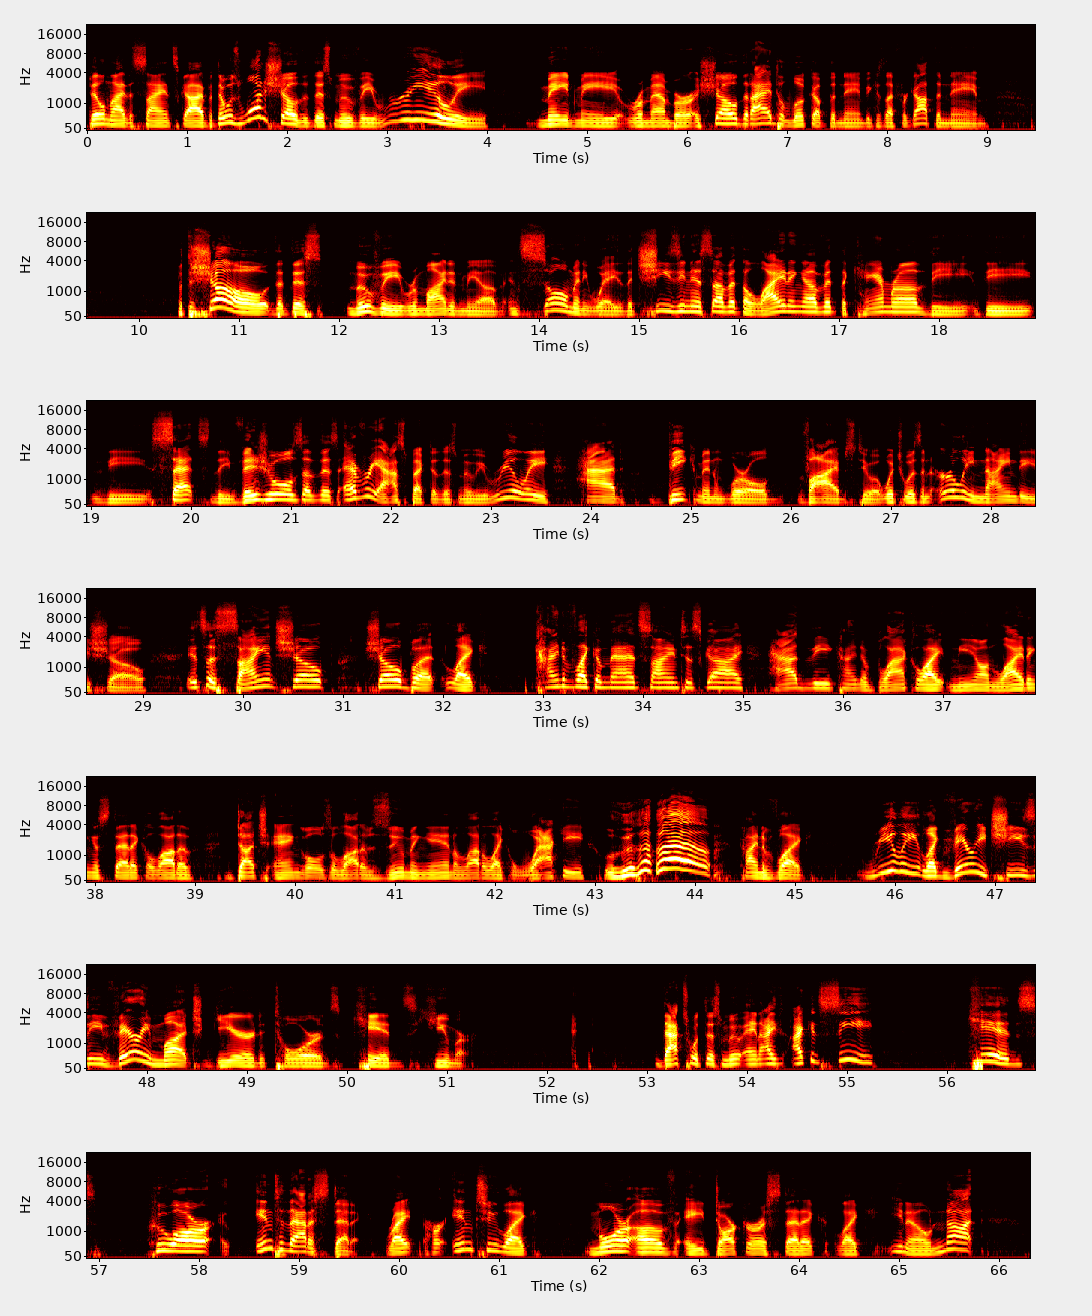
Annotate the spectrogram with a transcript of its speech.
Bill Nye the Science Guy, but there was one show that this movie really made me remember a show that I had to look up the name because I forgot the name. But the show that this movie reminded me of in so many ways the cheesiness of it the lighting of it the camera the the the sets the visuals of this every aspect of this movie really had Beakman World vibes to it, which was an early 90s show. It's a science show show but like kind of like a mad scientist guy had the kind of black light neon lighting aesthetic a lot of dutch angles a lot of zooming in a lot of like wacky kind of like really like very cheesy very much geared towards kids humor. That's what this movie and I I could see kids who are into that aesthetic, right? Her into like more of a darker aesthetic, like, you know, not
